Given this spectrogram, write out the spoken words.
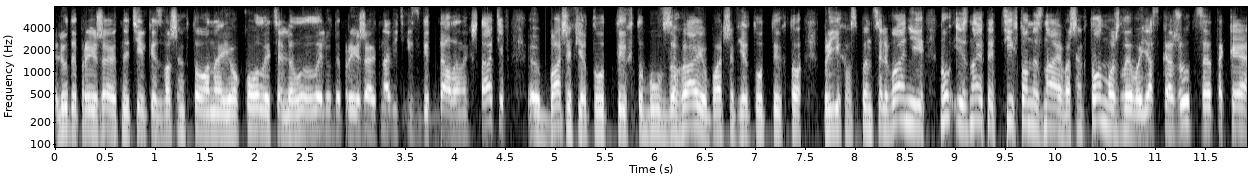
Люди приїжджають не тільки з Вашингтона і околиця, але люди приїжджають навіть із віддалених штатів. Е, Бачив я тут тих, хто був з Огайо, бачив я тут тих, хто приїхав з Пенсильванії. Ну і знаєте, ті, хто не знає Вашингтон, можливо, я скажу, це таке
